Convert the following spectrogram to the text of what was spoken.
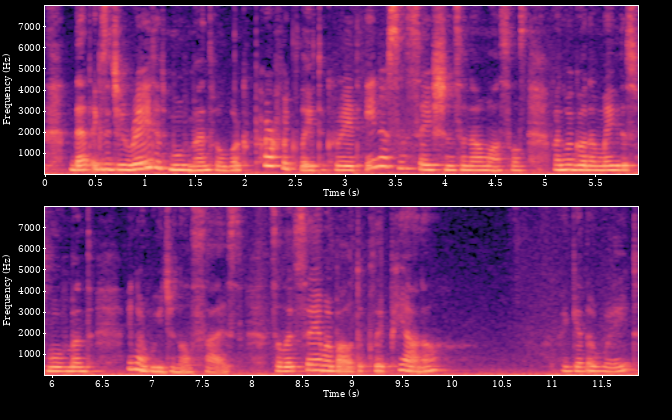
that exaggerated movement will work perfectly to create inner sensations in our muscles when we're gonna make this movement in a regional size. So let's say I'm about to play piano. I get a weight.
